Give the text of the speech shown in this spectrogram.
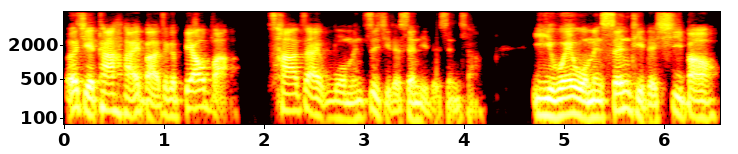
而且他还把这个标靶插在我们自己的身体的身上，以为我们身体的细胞，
